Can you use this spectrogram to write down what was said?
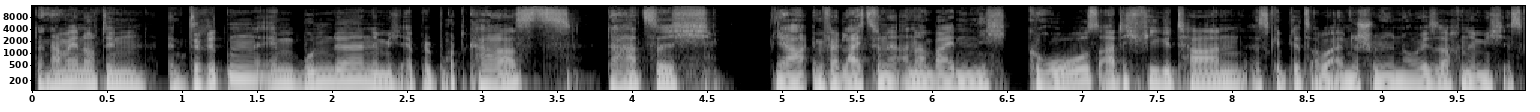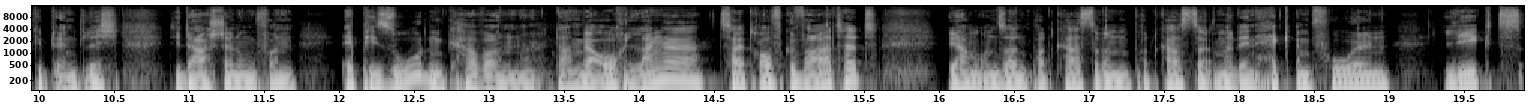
Dann haben wir noch den dritten im Bunde, nämlich Apple Podcasts. Da hat sich ja im Vergleich zu den anderen beiden nicht großartig viel getan. Es gibt jetzt aber eine schöne neue Sache, nämlich es gibt endlich die Darstellung von Episodencovern. Da haben wir auch lange Zeit drauf gewartet. Wir haben unseren Podcasterinnen und Podcaster immer den Hack empfohlen, legt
